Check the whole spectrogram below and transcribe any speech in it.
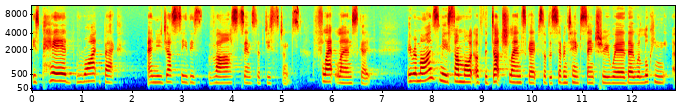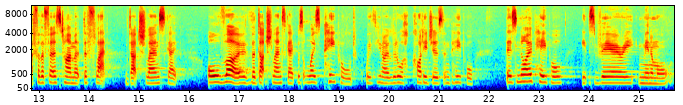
is pared right back, and you just see this vast sense of distance, flat landscape. It reminds me somewhat of the Dutch landscapes of the 17th century, where they were looking for the first time at the flat Dutch landscape. Although the Dutch landscape was always peopled with, you know, little cottages and people, there's no people. It's very minimal,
